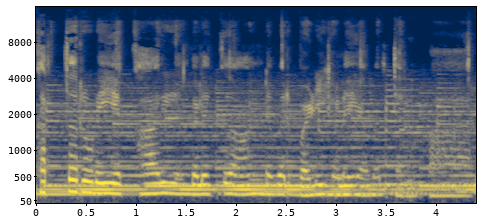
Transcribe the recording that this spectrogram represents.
கர்த்தருடைய காரியங்களுக்கு ஆண்டவர் வழிகளை அவர் தருவார்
